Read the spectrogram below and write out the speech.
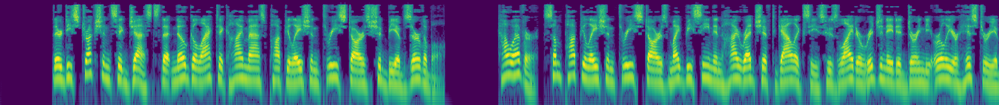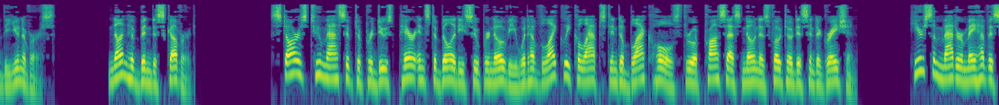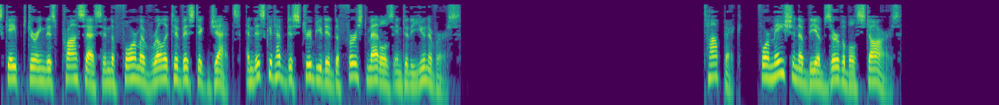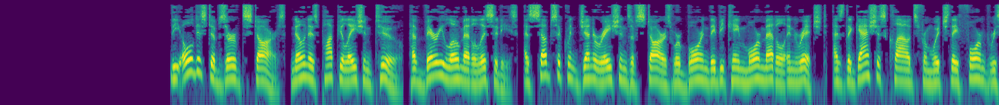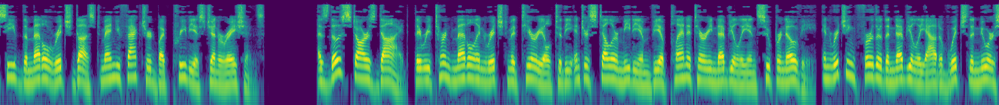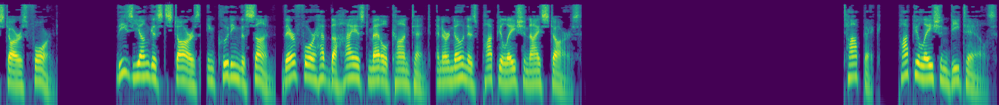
Their destruction suggests that no galactic high-mass population 3 stars should be observable. However, some population 3 stars might be seen in high redshift galaxies whose light originated during the earlier history of the universe. None have been discovered. Stars too massive to produce pair instability supernovae would have likely collapsed into black holes through a process known as photodisintegration. Here some matter may have escaped during this process in the form of relativistic jets, and this could have distributed the first metals into the universe. Formation of the observable stars The oldest observed stars, known as population II, have very low metallicities. As subsequent generations of stars were born, they became more metal enriched, as the gaseous clouds from which they formed received the metal rich dust manufactured by previous generations. As those stars died, they returned metal-enriched material to the interstellar medium via planetary nebulae and supernovae, enriching further the nebulae out of which the newer stars formed. These youngest stars, including the Sun, therefore have the highest metal content, and are known as population I stars. Population details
